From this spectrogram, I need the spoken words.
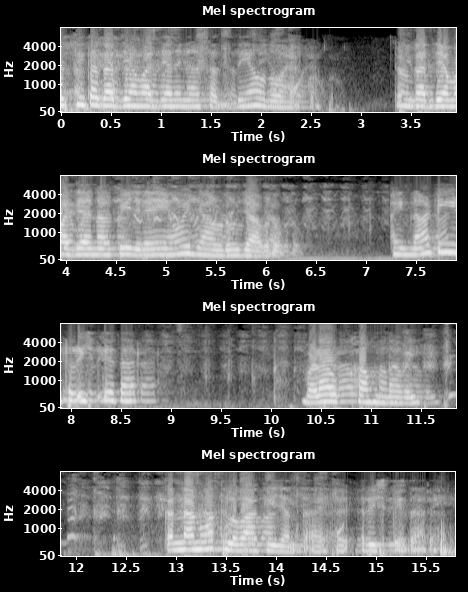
ਅਸੀਂ ਤਾਂ ਗਾਜਿਆਂ ਮਾਜਿਆਂ ਦੇ ਨਾਲ ਸੱਦਦੇ ਆਂ ਉਦੋਂ ਆਇਆ ਕਰੋ। ਤੁਹਾਨੂੰ ਗਾਜਿਆਂ ਵਾਜਿਆਂ ਨਾਲ ਭੇਜ ਰਹੇ ਹਾਂ ਓਏ ਜਾਵੜੋ ਜਾਵੜੋ। ਇੰਨਾ ਢੀਠ ਰਿਸ਼ਤੇਦਾਰ। ਬੜਾ ਔਖਾ ਹੁੰਦਾ ਬਈ। ਕੰਨਾਂ ਨੂੰ ਹੱਥ ਲਵਾ ਕੇ ਜਾਂਦਾ ਹੈ ਰਿਸ਼ਤੇਦਾਰ ਇਹ।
